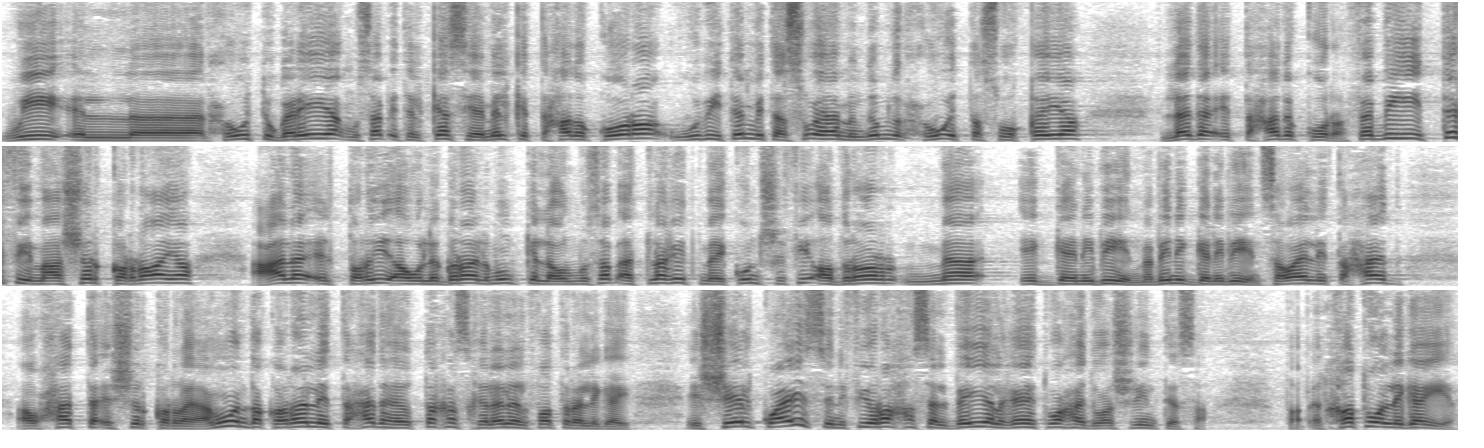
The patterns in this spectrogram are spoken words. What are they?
والحقوق التجارية مسابقة الكأس هي ملك اتحاد الكورة وبيتم تسويقها من ضمن الحقوق التسويقية لدى اتحاد الكورة. فبيتفق مع الشركة الراعيه على الطريقة أو الإجراء اللي ممكن لو المسابقة اتلغت ما يكونش فيه أضرار ما الجانبين ما بين الجانبين سواء الاتحاد أو حتى الشركة الراعيه عموما ده قرار الاتحاد هيتخذ خلال الفترة اللي جاية. الشيء الكويس إن في راحة سلبية لغاية 21 9 طب الخطوة اللي جاية.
